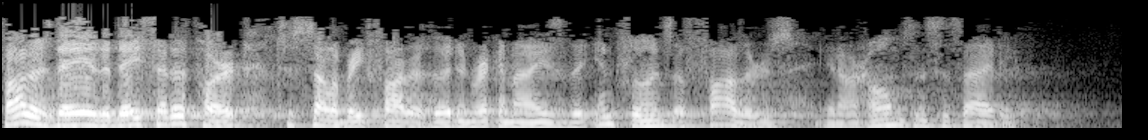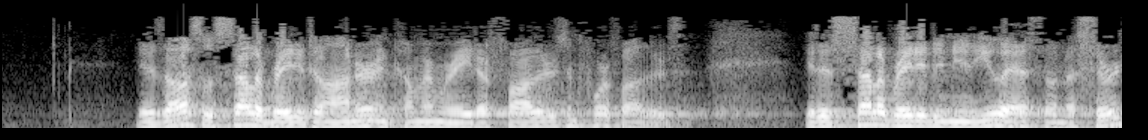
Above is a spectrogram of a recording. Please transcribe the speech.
Father's Day is a day set apart to celebrate fatherhood and recognize the influence of fathers in our homes and society. It is also celebrated to honor and commemorate our fathers and forefathers. It is celebrated in the U.S. on the third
